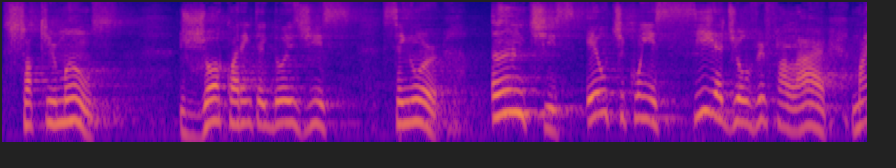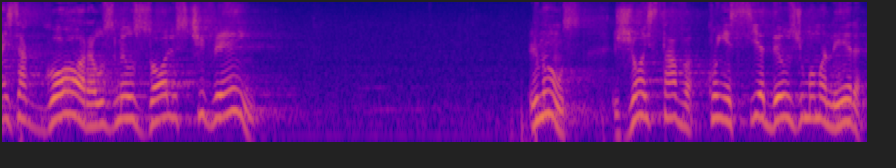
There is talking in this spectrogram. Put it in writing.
Só que, irmãos, Jó 42 diz: Senhor, antes eu te conhecia de ouvir falar, mas agora os meus olhos te veem. Irmãos, Jó estava, conhecia Deus de uma maneira,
